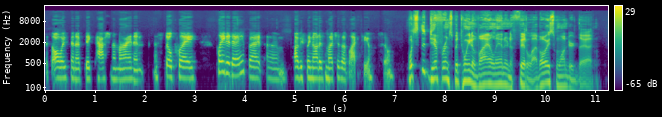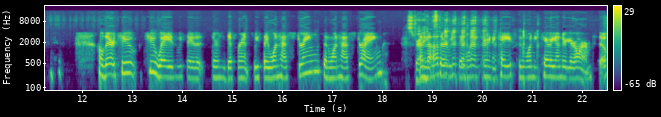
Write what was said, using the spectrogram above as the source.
It's always been a big passion of mine and I still play play today, but um, obviously not as much as I'd like to. So what's the difference between a violin and a fiddle? I've always wondered that. well, there are two two ways we say that there's a difference. We say one has strings and one has strings. Strings. And the other, we say one you carry in a case and one you carry under your arm. So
